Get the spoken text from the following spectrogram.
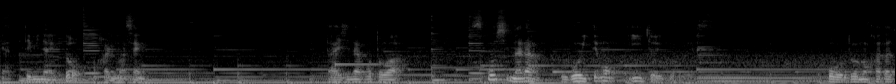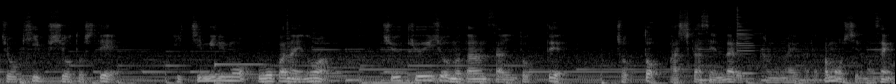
やってみないと分かりません。大事なことは少しなら動いてもいいということです。ホールドの形をキープしようとして1ミリも動かないのは中級以上のダンサーにとってちょっと足かせになる考え方かもしれません。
